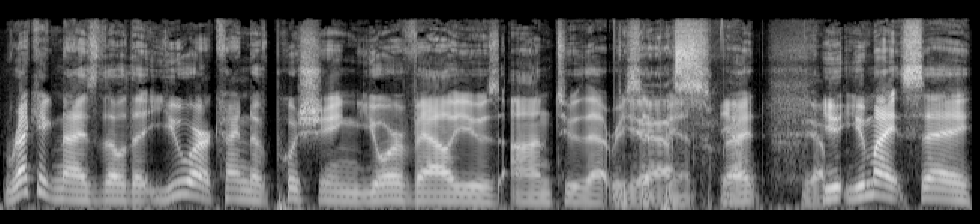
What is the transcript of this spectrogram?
recognize though that you are kind of pushing your values onto that recipient, Yes. right? Yep. You you might say,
